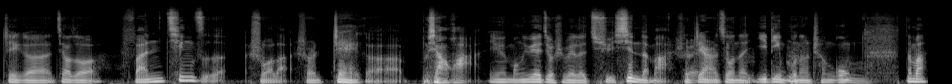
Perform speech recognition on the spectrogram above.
这个叫做樊青子说了，说这个不像话，因为盟约就是为了取信的嘛。说这样做呢，一定不能成功。那么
